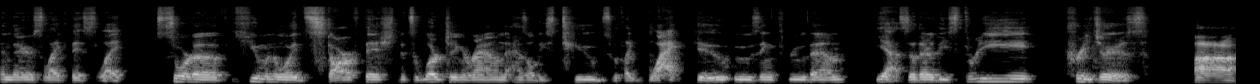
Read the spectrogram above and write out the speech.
and there's like this like sort of humanoid starfish that's lurching around that has all these tubes with like black goo oozing through them yeah so there are these three creatures uh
